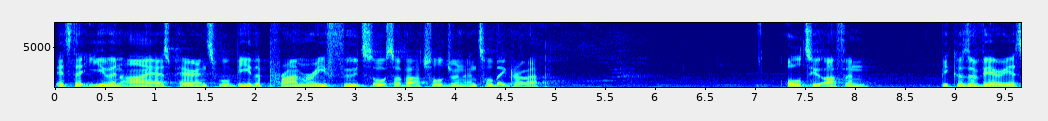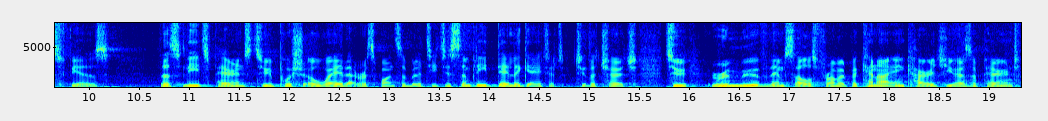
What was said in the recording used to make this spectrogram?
It's that you and I, as parents, will be the primary food source of our children until they grow up. All too often, because of various fears, this leads parents to push away that responsibility, to simply delegate it to the church, to remove themselves from it. But can I encourage you as a parent?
